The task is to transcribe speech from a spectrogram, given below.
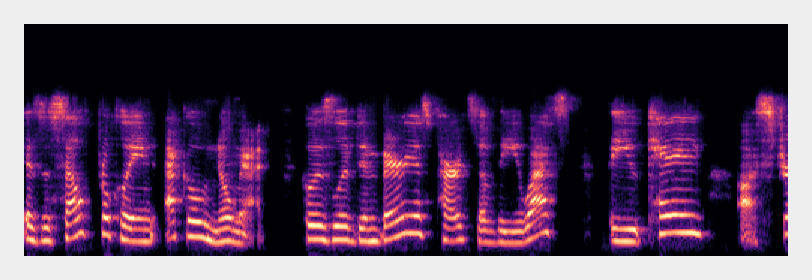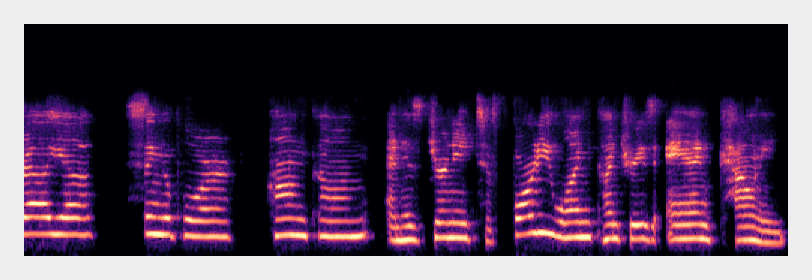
is a self proclaimed eco nomad who has lived in various parts of the US the UK, Australia, Singapore, Hong Kong, and his journey to 41 countries and counting.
